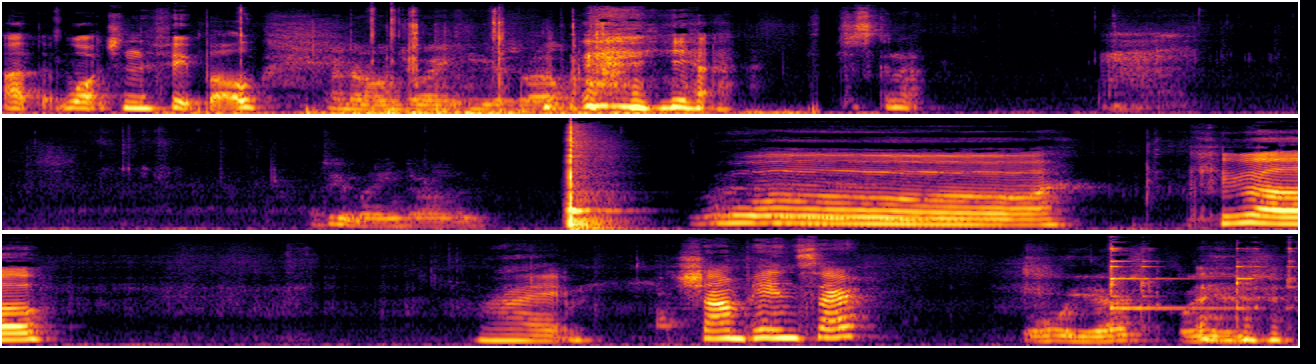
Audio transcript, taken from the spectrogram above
at, watching the football. And I'll enjoy it here as well. yeah, just gonna. I'll do mine, darling. Whoa. Cool. Right. Champagne, sir? Oh yes, please.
